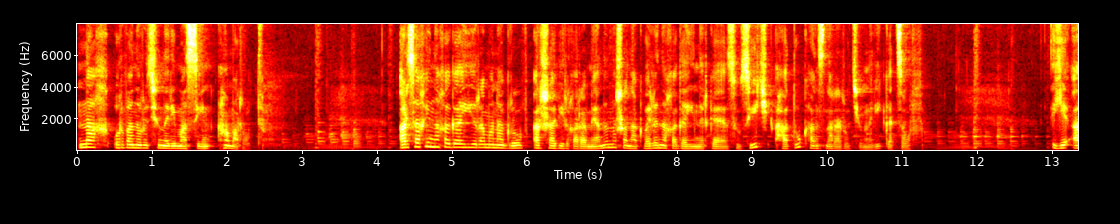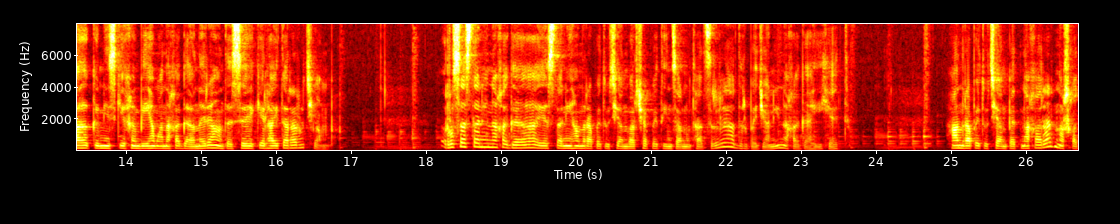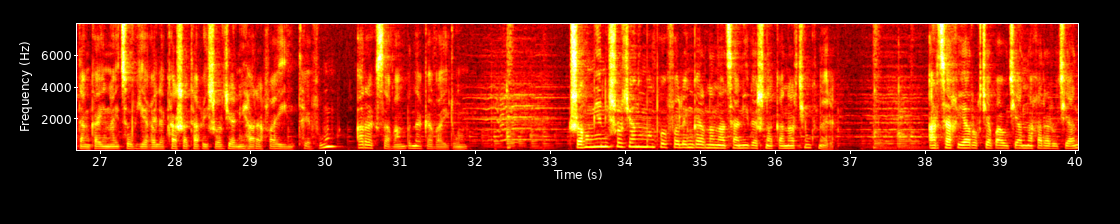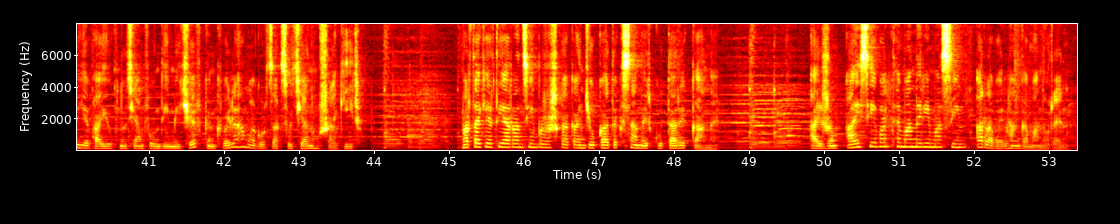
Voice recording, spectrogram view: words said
Նախ ուրվանորությունների մասին համառոտ։ Արցախի նախագահի հրամանագրով Արշավիր Ղարամյանը նշանակվել է նախագահի ներկայացուցիչ հատուկ հանձնարարությունների գծով։ ԵԱՀԿ Մինսկի խմբի համանախագահները հանդես է եկել հայտարարությամբ։ Ռուսաստանի նախագահը Հայաստանի Հանրապետության վարչապետին ցանոթացրել է Ադրբեջանի նախագահի հետ։ Հանրապետության պետնախարարն աշխատանքային այցով եղել է Քաշաթաղի շրջանի հարավային թևում Արաքսավան բնակավայրում։ Շահումյանի շրջանում ամփոփվել են Գառնանացանի վերջնական արդյունքները։ Արցախի առողջապահության նախարարության եւ հայօգնության ֆոնդի միջև կնքվել է համագործակցության հուշագիր։ Մարտակերտի առանձին բժշկական ջոկատը 22 տարեկան է։ Այժմ այս եւ այլ թեմաների մասին առավել հանգամանորեն։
